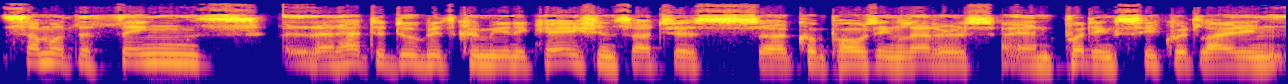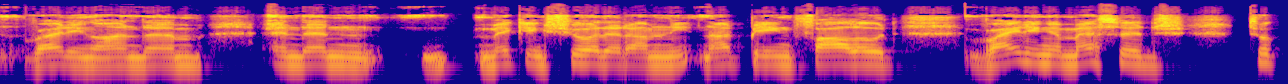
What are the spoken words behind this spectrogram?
some of the things that had to do with communication, such as uh, composing letters and putting secret lighting, writing on them, and then making sure that I'm not being followed. Writing a message took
